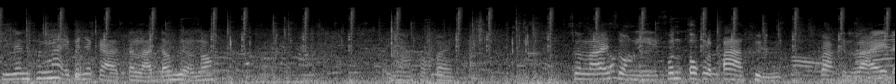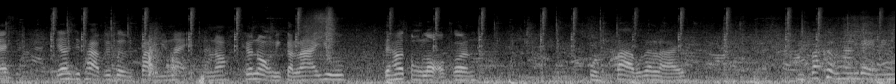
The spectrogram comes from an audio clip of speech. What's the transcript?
นี่เป็นข้างในบรรยากาศตลาดดาวเรืองเนาะไปย่างเข้าไปส่วนร้ายส่วนนี้ฝนตกแล้วป่าขึ้นป่าขึ้นร้ายได้เดี๋ยวสิพาไปเบิ่งป่าอยู่ไหนเนาะแค่นอกนี่ก็ร้ายอยู่ แต่เราต้องรอก่อนฝนป่าก็ร้ายมีปลาเครื่องทางแดงนี่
